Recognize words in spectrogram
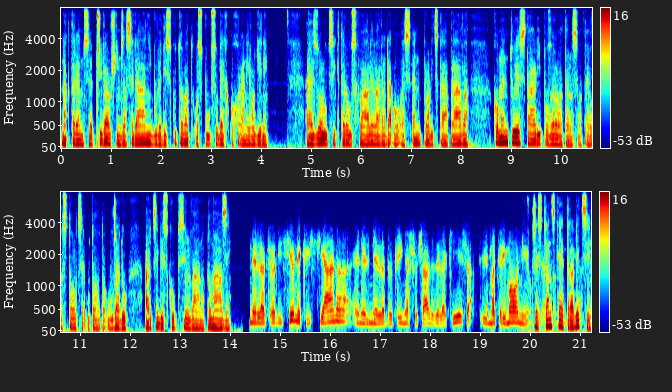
na kterém se při dalším zasedání bude diskutovat o způsobech ochrany rodiny. Rezoluci, kterou schválila Rada OSN pro lidská práva, komentuje stálý pozorovatel svatého stolce u tohoto úřadu arcibiskup Silvano Tomázy. Nella tradizione cristiana e nella dottrina sociale della Chiesa il matrimonio. V křesťanské tradici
